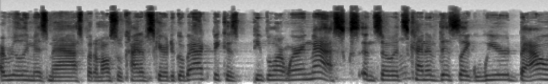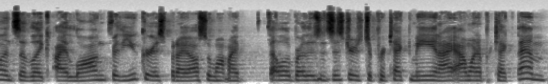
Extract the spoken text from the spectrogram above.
i really miss mass but i'm also kind of scared to go back because people aren't wearing masks. And so it's kind of this like weird balance of like i long for the eucharist but i also want my fellow brothers and sisters to protect me and i, I want to protect them.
